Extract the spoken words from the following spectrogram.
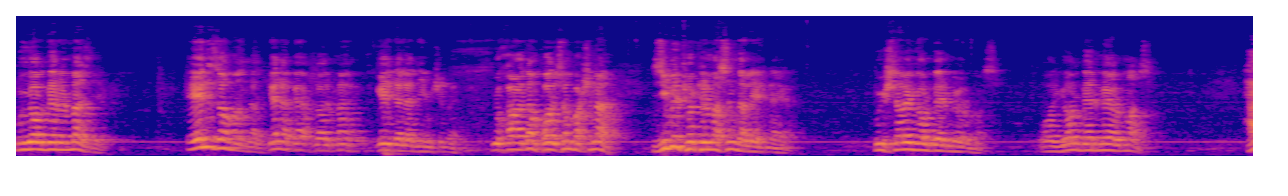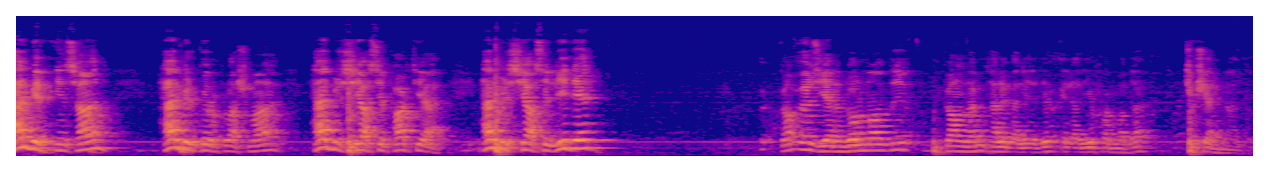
Bu yol verilməzdir. Eyni zamanda yenə bayaqlar mən qeyd elədiyim kimi yuxarıdan polisin başına zibil tökülməsinin də əleyhinəyəm. Bu işlərə yol vermək olmaz. O yol vermək olmaz. Hər bir insan, hər bir qruplaşma, hər bir siyasi partiya, hər bir siyasi lider qa- öz yerində olmalıdır, qanunların tələb elədiyi, formada çıxış etməlidir.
